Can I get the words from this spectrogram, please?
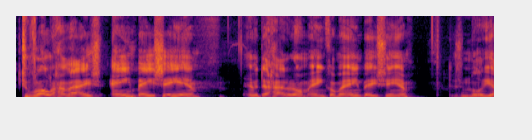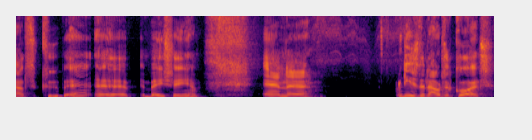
toevalligerwijs 1 BCM. En daar gaat het om, 1,1 BCM. Dat is een miljard kuub, hè, eh, BCM. En eh, die is er nou tekort.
